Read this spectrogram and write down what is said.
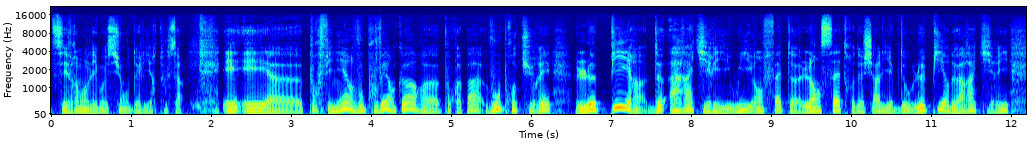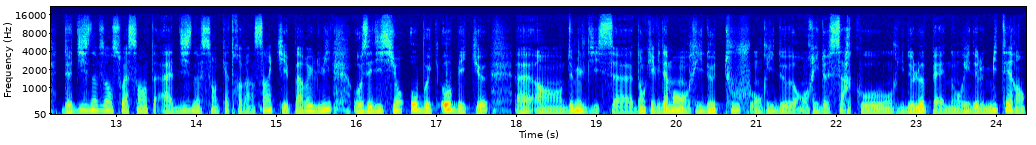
c'est vraiment de l'émotion de lire tout ça. Et, euh, pour finir, vous pouvez encore, euh, pourquoi pas, vous procurer le pire de Harakiri. Oui, en fait, l'ancêtre de Charlie Hebdo, le pire de Harakiri de 1960 à 1985, qui est paru, lui, aux éditions Obeke euh, en 2010. donc évidemment, on rit de tout. On rit de, de Sarko, on rit de Le Pen, on rit de Mitterrand.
